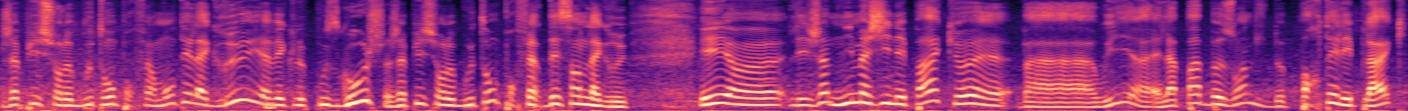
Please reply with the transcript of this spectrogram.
j'appuie sur le bouton pour faire monter la grue et avec le pouce gauche, j'appuie sur le bouton pour faire descendre la grue. Et euh, les jeunes n'imaginaient pas que, bah oui, elle n'a pas besoin de porter les plaques.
